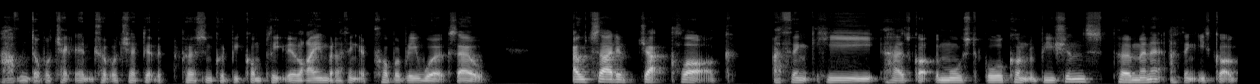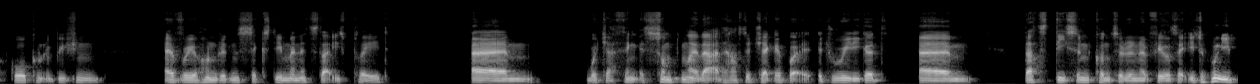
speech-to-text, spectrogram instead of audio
I haven't double checked it and triple checked it. The person could be completely lying, but I think it probably works out outside of Jack Clarke, I think he has got the most goal contributions per minute. I think he's got a goal contribution every 160 minutes that he's played. Um, which I think is something like that. I'd have to check it, but it's really good. Um, that's decent considering it feels like he's only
